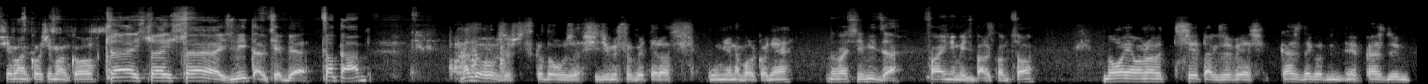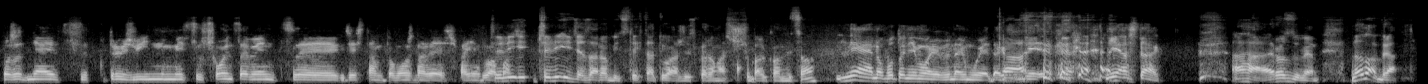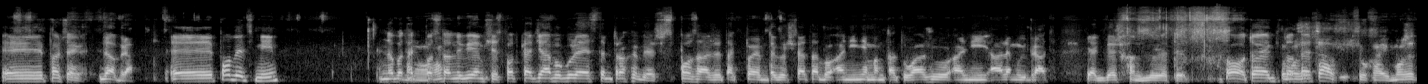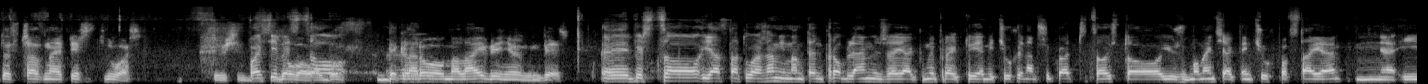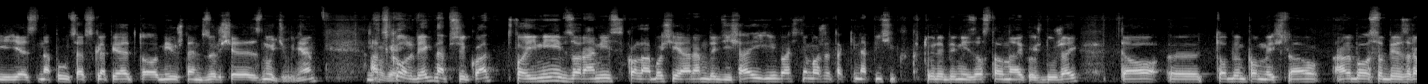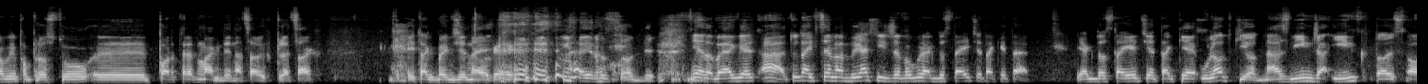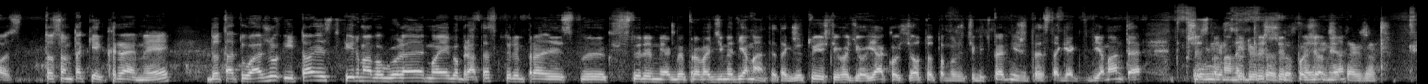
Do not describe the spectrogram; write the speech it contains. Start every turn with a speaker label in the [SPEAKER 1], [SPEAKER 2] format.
[SPEAKER 1] Siemanko, siemanko.
[SPEAKER 2] Cześć, cześć, cześć, witam ciebie. Co tam?
[SPEAKER 1] A dobrze, wszystko dobrze. Siedzimy sobie teraz u mnie na balkonie.
[SPEAKER 2] No właśnie widzę. Fajnie mieć balkon, co?
[SPEAKER 1] No ja mam nawet trzy, także wiesz, każdego, w każdym porze dnia jest w którymś innym miejscu słońce, więc e, gdzieś tam to można, wiesz, fajnie złapać.
[SPEAKER 2] Czyli, czyli idzie zarobić z tych tatuaży, skoro masz trzy balkony, co?
[SPEAKER 1] Nie, no bo to nie moje wynajmuję, także nie, nie aż tak.
[SPEAKER 2] Aha, rozumiem. No dobra, e, poczekaj, dobra. E, powiedz mi, no bo tak
[SPEAKER 1] No.
[SPEAKER 2] postanowiłem się spotkać, ja w ogóle jestem trochę, wiesz, spoza, że tak powiem, tego świata, bo ani nie mam tatuażu, ani, ale mój brat, jak wiesz, handluje tym. O, to jak
[SPEAKER 1] To,
[SPEAKER 2] to
[SPEAKER 1] może
[SPEAKER 2] też...
[SPEAKER 1] czas, słuchaj, może to jest czas na pierwszy tatuaż. Żeby się
[SPEAKER 2] Właśnie, wiesz
[SPEAKER 1] zdecydował,
[SPEAKER 2] co?
[SPEAKER 1] albo deklarował na live, nie wiem, wiesz.
[SPEAKER 2] E, Wiesz co, ja z tatuażami mam ten problem, że jak my projektujemy ciuchy na przykład czy coś, to już w momencie jak ten ciuch powstaje mm, i jest na półce w sklepie, to mi już ten wzór się znudził, nie? Aczkolwiek na przykład twoimi wzorami z kolabo się jaram do dzisiaj i właśnie może taki napisik, który by mi został na jakoś dłużej, to, y, to bym pomyślał, albo sobie zrobię po prostu y, portret Magdy na całych plecach. I tak będzie naj,
[SPEAKER 1] Okej.
[SPEAKER 2] najrozsądniej. Nie no, bo jak wiesz, a tutaj chcę wam wyjaśnić, że w ogóle jak dostajecie takie te, jak dostajecie takie ulotki od nas, Ninja Ink, to jest o, to są takie kremy do tatuażu i to jest firma w ogóle mojego brata, z którym, z, z którym jakby prowadzimy diamantę. Także tu jeśli chodzi o jakość, o to, to możecie być pewni, że to jest tak jak w diamantę, wszystko na najwyższym poziomie.
[SPEAKER 1] Także,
